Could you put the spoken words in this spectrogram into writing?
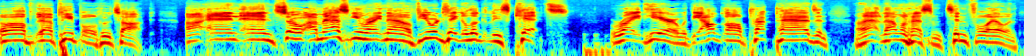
Well, uh, people who talk. Uh, and and so I'm asking you right now, if you were to take a look at these kits right here with the alcohol prep pads, and well, that that one has some tinfoil, and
